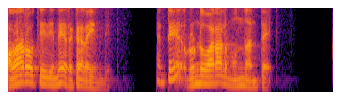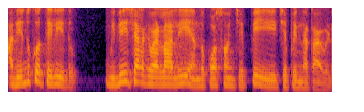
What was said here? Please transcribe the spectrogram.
పదహారవ తేదీనే రిటైర్ అయింది. అంటే రెండు వారాల ముందు అంతే. అది ఎందుకో తెలియదు విదేశాలకు వెళ్ళాలి అందుకోసం అని చెప్పి చెప్పిందట ఆవిడ.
